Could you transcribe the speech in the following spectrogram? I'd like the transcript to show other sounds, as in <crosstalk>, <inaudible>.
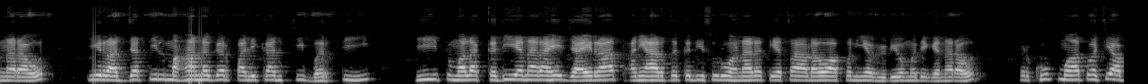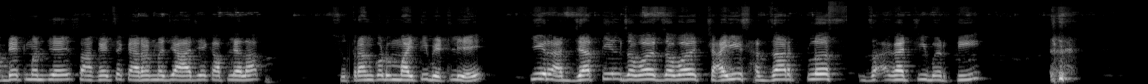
करणार आहोत की राज्यातील महानगरपालिकांची भरती ही तुम्हाला कधी येणार आहे? जाहिरात आणि अर्ज कधी सुरू होणार आहेत याचा आढावा आपण या व्हिडिओमध्ये घेणार आहोत. तर खूप महत्वाची अपडेट म्हणजे सांगायचं कारण म्हणजे आज एक आपल्याला सूत्रांकडून माहिती भेटली आहे की राज्यातील जवळजवळ चाळीस हजार प्लस जागाची भरती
